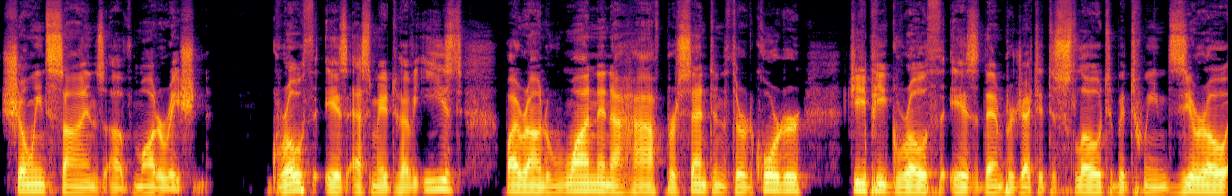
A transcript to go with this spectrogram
showing signs of moderation. Growth is estimated to have eased by around 1.5% in the third quarter. GDP growth is then projected to slow to between 0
